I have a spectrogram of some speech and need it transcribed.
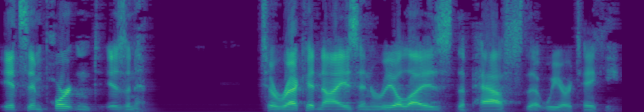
It's important, isn't it, to recognize and realize the paths that we are taking.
